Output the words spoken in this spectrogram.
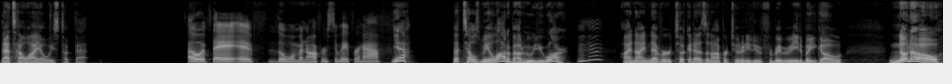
That's how I always took that. Oh, if they if the woman offers to pay for half. Yeah. That tells me a lot about who you are. Mm-hmm. And I never took it as an opportunity to for me to go, "No, no.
